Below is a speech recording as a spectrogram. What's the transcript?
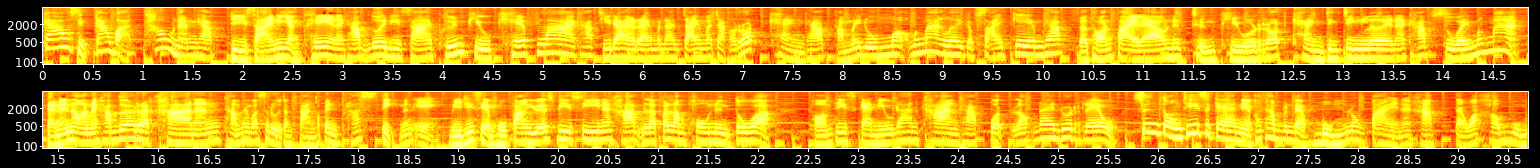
5,999 บาทเท่านั้นครับ ดีไซน์นี่อย่างเท่นะครับ ด้วยดีไซน์พื้นผิวเคฟล่าครับ ที่ได้แรงบันดาลใจมาจากรถแข่งครับทำให้ดูเหมาะมากๆเลยกับสายเกมครับสะท้อนไฟแล้วนึกถึงผิวรถแข่งจริง ๆ เลยนะครับ สวยมากๆ แต่แน่นอนนะครับด้วยราคานั้นทำให้วัสดุต่างๆ ก็เป็นพลาสติกนั่นเอง มีที่เสียบหูฟัง USB-C นะครับ แล้วก็ลำโพงหนึ่งตัว พร้อมที่สแกนนิ้วด้านข้างครับปลดล็อกได้รวดเร็ว ซึ่งตรงที่สแกนเนี่ยเขาทำเป็นแบบบุ๋มลงไปนะครับ แต่ว่าเขาบุ๋ม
